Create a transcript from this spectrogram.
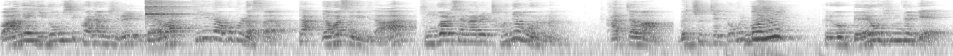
왕의 이동식 화장실을 매화틀이라고 불렀어요. 자 영화 속입니다. 궁궐 생활을 전혀 모르는 가짜 왕 며칠째 똥을 뭐요? 그리고 매우 힘들게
